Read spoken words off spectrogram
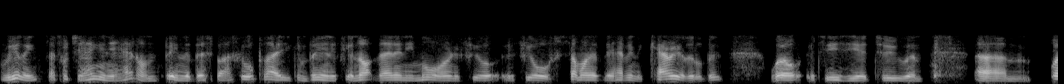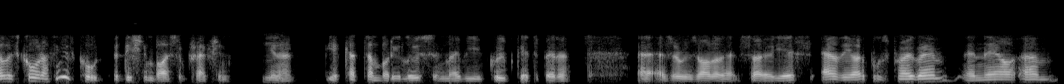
really, that's what you're hanging your hat on, being the best basketball player you can be. And if you're not that anymore, and if you're if you're someone that they're having to carry a little bit, well, it's easier to, um, um, well, it's called I think it's called addition by subtraction. Mm. You know, you cut somebody loose, and maybe your group gets better. Uh, as a result of that. So yes, out of the Opals program, and now um,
